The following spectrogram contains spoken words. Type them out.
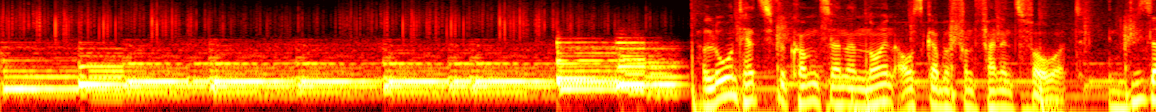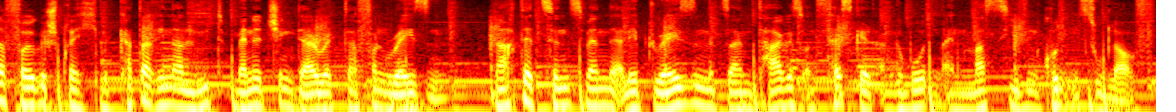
Hallo und herzlich willkommen zu einer neuen Ausgabe von Finance Forward. In dieser Folge spreche ich mit Katharina Lüth, Managing Director von Raisin. Nach der Zinswende erlebt Raisin mit seinen Tages- und Festgeldangeboten einen massiven Kundenzulauf.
